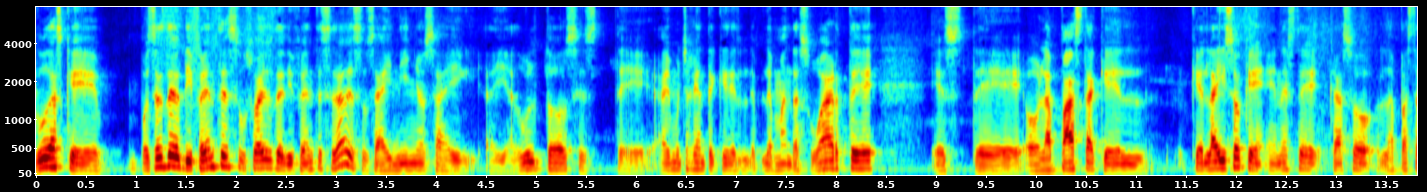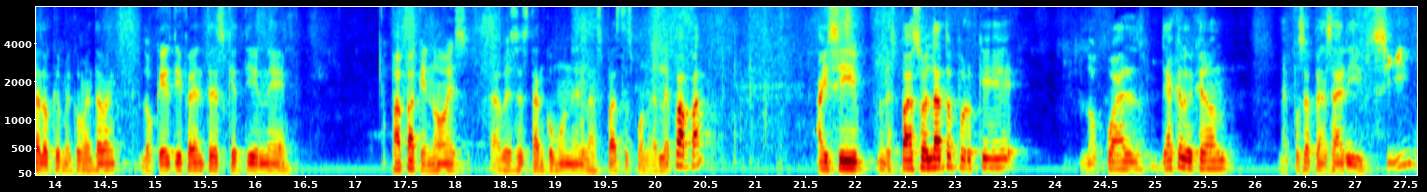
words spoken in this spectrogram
dudas que pues es de diferentes usuarios de diferentes edades, o sea, hay niños, hay, hay adultos, este, hay mucha gente que le, manda su arte, este, o la pasta que él, que la hizo, que en este caso la pasta lo que me comentaban, lo que es diferente es que tiene papa, que no es a veces tan común en las pastas ponerle papa. Ahí sí les paso el dato porque, lo cual, ya que lo dijeron, me puse a pensar y sí,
